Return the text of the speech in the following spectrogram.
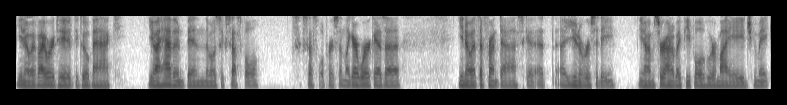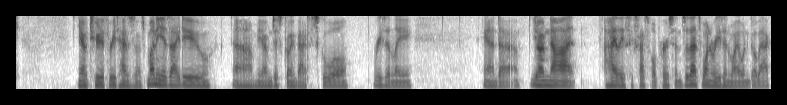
You know, if I were to, to go back, you know, I haven't been the most successful successful person. Like I work as a, you know, at the front desk at, at a university. You know, I'm surrounded by people who are my age who make, you know, two to three times as much money as I do. Um, you know, I'm just going back to school recently, and uh, you know, I'm not a highly successful person. So that's one reason why I wouldn't go back.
